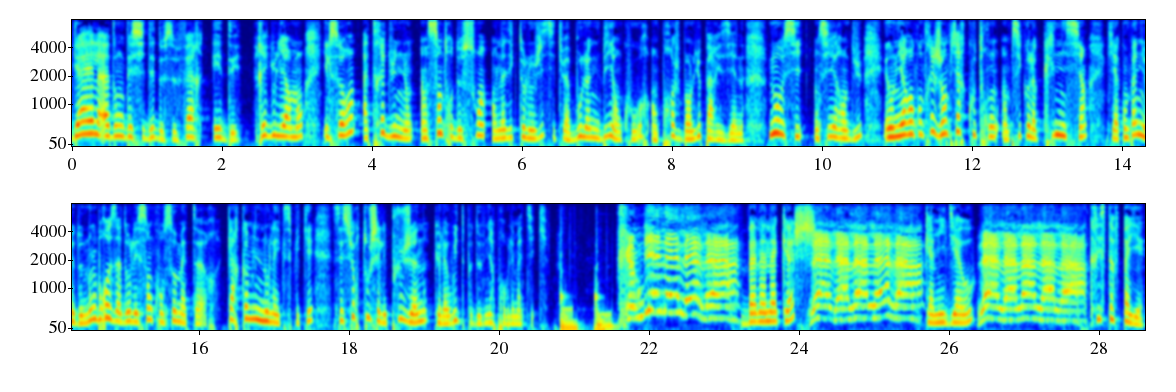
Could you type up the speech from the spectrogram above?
Gaël a donc décidé de se faire aider. Régulièrement, il se rend à Trait d'Union, un centre de soins en addictologie situé à Boulogne-Billancourt, en proche banlieue parisienne. Nous aussi, on s'y est rendu et on y a rencontré Jean-Pierre Coutron, un psychologue clinicien qui accompagne de nombreux adolescents consommateurs. Car comme il nous l'a expliqué, c'est surtout chez les plus jeunes que la weed peut devenir problématique. Banana Kush, Camille Diao, Christophe Paillet.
